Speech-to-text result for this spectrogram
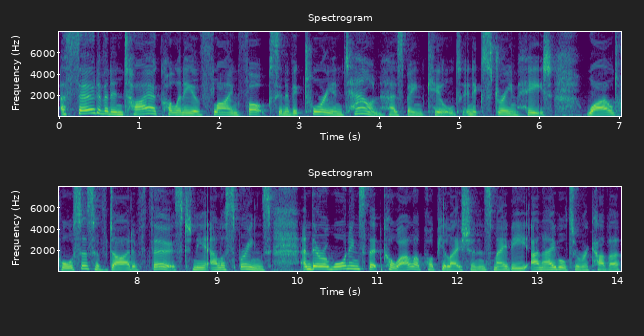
A third of an entire colony of flying fox in a Victorian town has been killed in extreme heat. Wild horses have died of thirst near Alice Springs. And there are warnings that koala populations may be unable to recover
